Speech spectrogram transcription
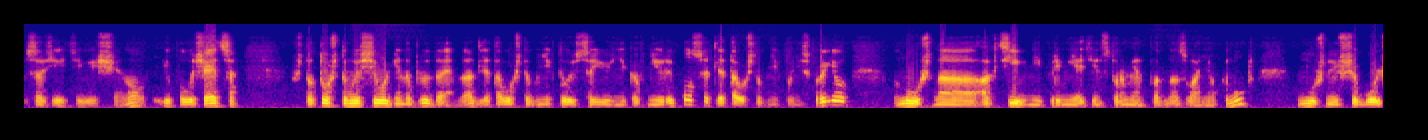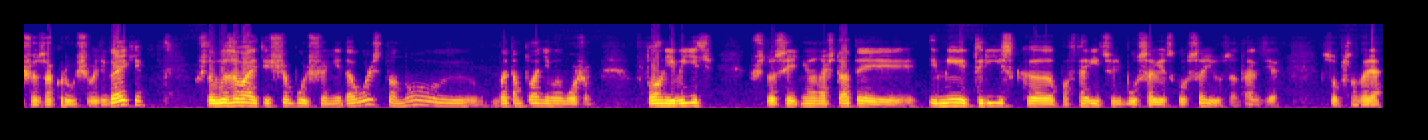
со все эти вещи. Ну и получается, что то, что мы сегодня наблюдаем, да, для того, чтобы никто из союзников не рыпался, для того, чтобы никто не спрыгивал, нужно активнее применять инструмент под названием кнут, нужно еще больше закручивать гайки, что вызывает еще большее недовольство. Ну, в этом плане мы можем вполне видеть, что Соединенные Штаты имеют риск э, повторить судьбу Советского Союза, да, где, собственно говоря,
